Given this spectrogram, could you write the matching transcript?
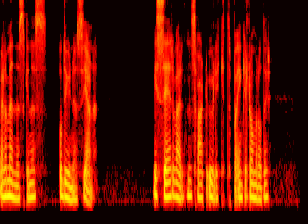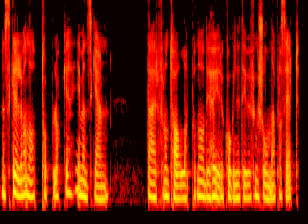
mellom menneskenes og dyrenes hjerne. Vi ser verden svært ulikt på enkelte områder, men skreller man av topplokket i menneskehjernen, der frontallappene og de høyere kognitive funksjonene er plassert,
